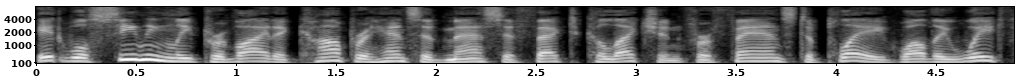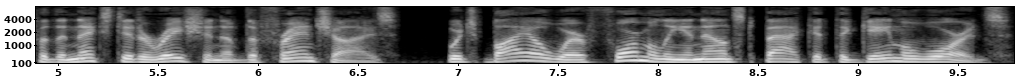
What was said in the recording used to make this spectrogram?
It will seemingly provide a comprehensive Mass Effect collection for fans to play while they wait for the next iteration of the franchise, which BioWare formally announced back at the Game Awards.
